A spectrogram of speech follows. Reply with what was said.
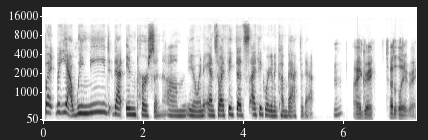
but but yeah we need that in person um you know and and so i think that's i think we're going to come back to that mm-hmm. i agree totally agree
